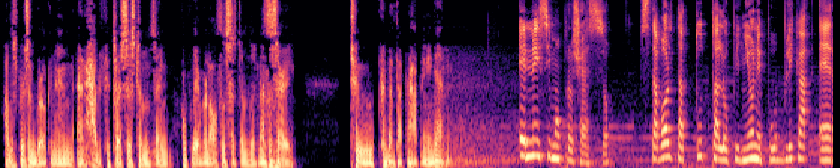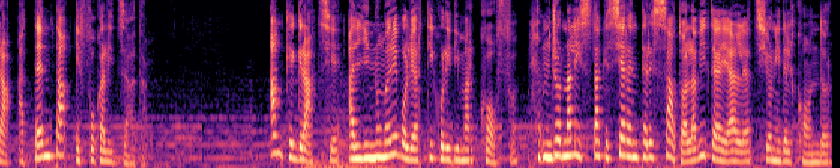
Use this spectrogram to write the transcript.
how this person broken in, and how to fix our systems, and hopefully everyone else's systems if necessary, to prevent that from happening again. Ennesimo processo. Stavolta tutta l'opinione pubblica era attenta e focalizzata. Anche grazie agli innumerevoli articoli di Markov, un giornalista che si era interessato alla vita e alle azioni del Condor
